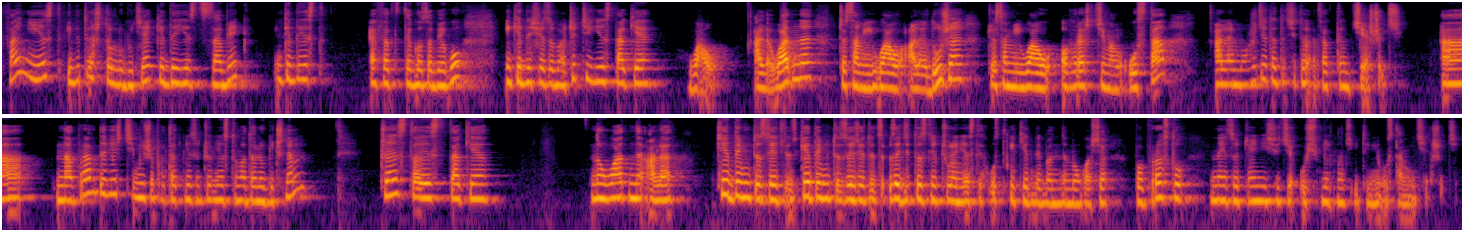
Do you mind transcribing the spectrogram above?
fajnie jest i Wy też to lubicie, kiedy jest zabieg i kiedy jest efekt tego zabiegu i kiedy się zobaczycie, jest takie wow, ale ładne, czasami wow, ale duże, czasami wow, o wreszcie mam usta, ale możecie wtedy się tym efektem cieszyć. A naprawdę wierzcie mi, że po takim znieczuleniu stomatologicznym często jest takie no ładne, ale kiedy mi to zjedzie, kiedy mi to zjedzie, zejdzie to znieczulenie z tych ust i kiedy będę mogła się po prostu najzwyczajniej świecie uśmiechnąć i tymi ustami cieszyć.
